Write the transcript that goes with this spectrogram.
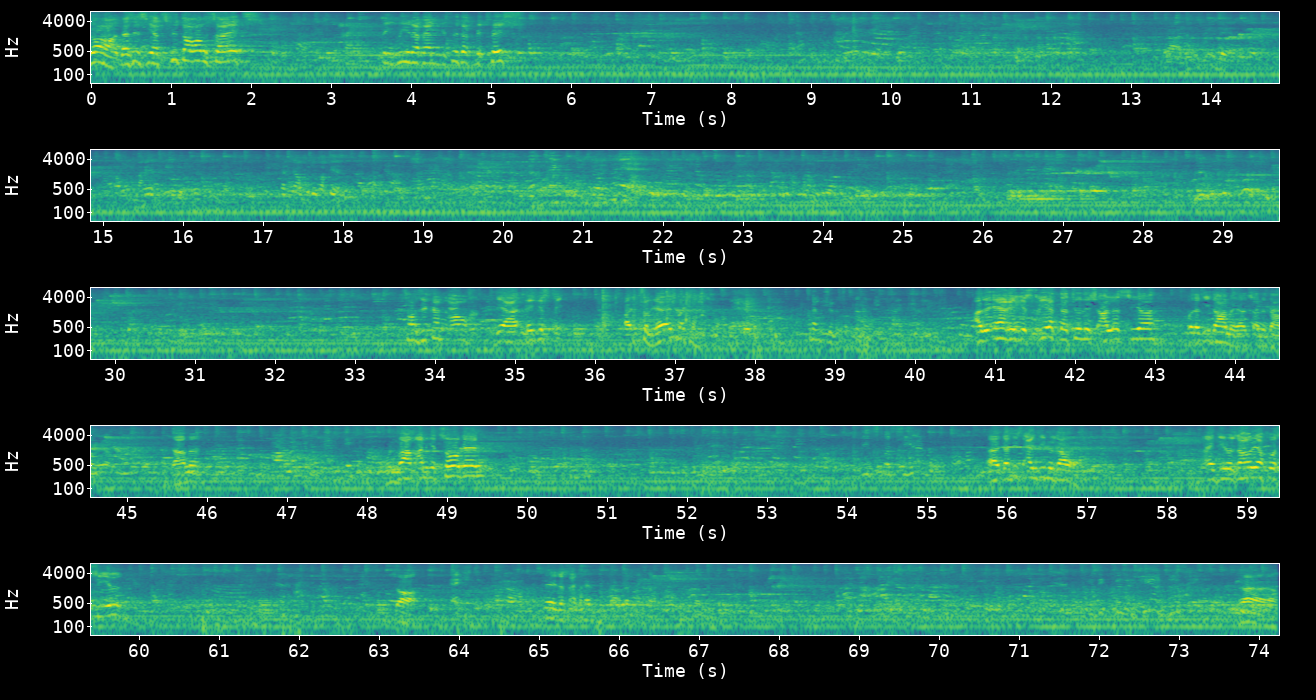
So, das ist jetzt Fütterungszeit. Pinguine werden gefüttert mit Fisch. Auch fotografieren. So, Sie können auch der. Entschuldigung, er Dankeschön, ist okay. Also er registriert natürlich alles hier. Oder die Dame, er ist eine Dame, ja. Dame. Und warm angezogen. Äh, das ist ein Dinosaurier. Ein Dinosaurierfossil. So. Echt? Oder? Nee, das ist ein Rennpizza. Sie präsentieren, ne? Ja, ja, ja.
